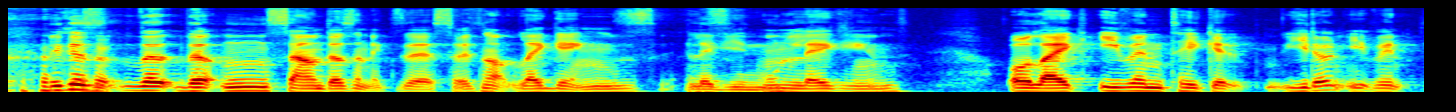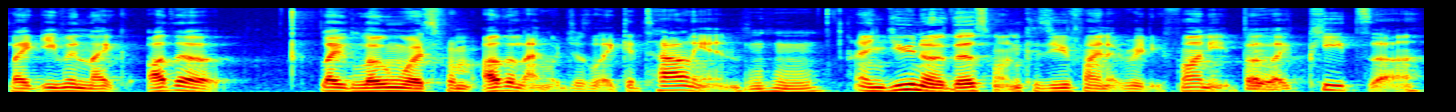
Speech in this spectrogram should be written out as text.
because the the un sound doesn't exist, so it's not leggings. it's Legging. Un leggings, or like even take it. You don't even like even like other like loan words from other languages, like Italian. Mm-hmm. And you know this one because you find it really funny. But Yeah. like pizza,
